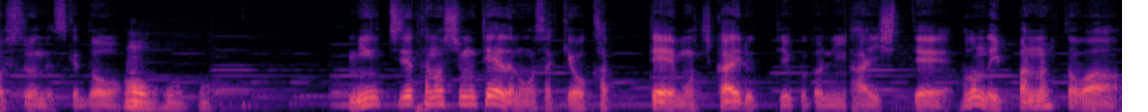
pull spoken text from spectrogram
行するんですけど、ほうほうほう。身内で楽しむ程度のお酒を買って持ち帰るっていうことに対して、ほとんど一般の人は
